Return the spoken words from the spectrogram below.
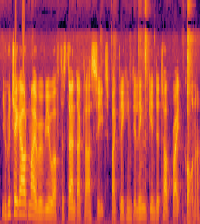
You can check out my review of the standard class seats by clicking the link in the top right corner.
